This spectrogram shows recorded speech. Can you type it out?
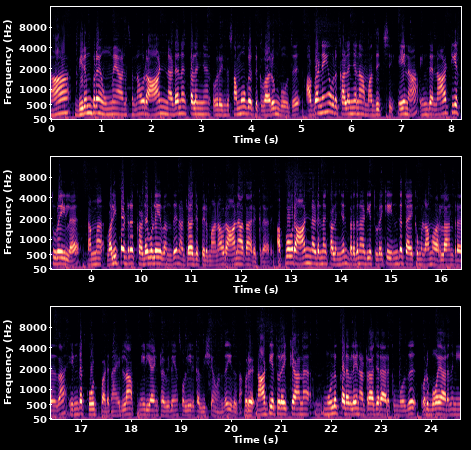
நான் விரும்புறேன் உண்மையானு சொன்னால் ஒரு ஆண் நடன கலைஞன் ஒரு இந்த சமூகத்துக்கு வரும்போது அவனே ஒரு கலைஞனாக மதிச்சு ஏன்னா இந்த நாட்டிய துறையில் நம்ம வழிபடுற கடவுளே வந்து நடராஜ பெருமானா ஒரு ஆணாக தான் இருக்கிறாரு. அப்போ ஒரு ஆண் நடன கலைஞன் பரதநாட்டிய துறைக்கு எந்த தயக்கம் இல்லாமல் வரலான்றது தான் எந்த கோட்பாடு. நான் எல்லாம் மீடியா இன்டர்வியூலையும் சொல்லியிருக்க விஷயம் வந்து இதுதான். ஒரு நாட்டிய துறைக்கான முழு கடவுளே நடராஜராக இருக்கும்போது ஒரு போயா இருந்து நீ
